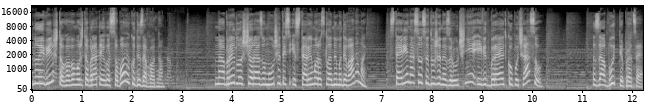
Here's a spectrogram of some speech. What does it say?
Ну і більш того, ви можете брати його з собою куди завгодно. Набридло щоразу мучитись із старими розкладними диванами? Старі насоси дуже незручні і відбирають купу часу. Забудьте про це.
